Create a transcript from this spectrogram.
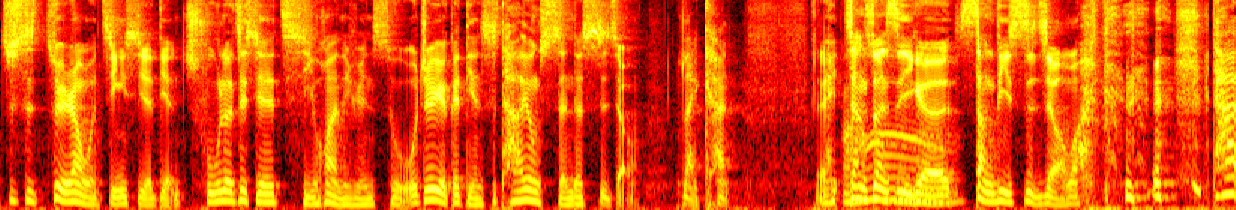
就是最让我惊喜的点，除了这些奇幻的元素，我觉得有个点是他用神的视角来看。哎，这样算是一个上帝视角吗？他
